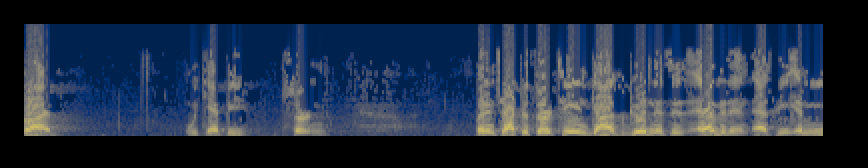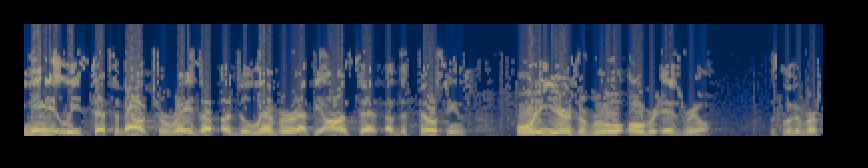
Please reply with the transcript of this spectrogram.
tribe. We can't be certain. But in chapter 13, God's goodness is evident as he immediately sets about to raise up a deliverer at the onset of the Philistines' 40 years of rule over Israel. Let's look at verse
